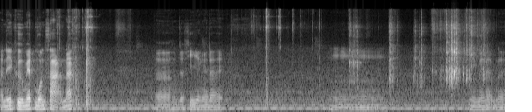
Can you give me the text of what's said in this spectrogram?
อันนี้คือเม็ดม้วนสารนะ เออผมจะชี้ยังไงได้ นี่ไม่แหลมเลย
